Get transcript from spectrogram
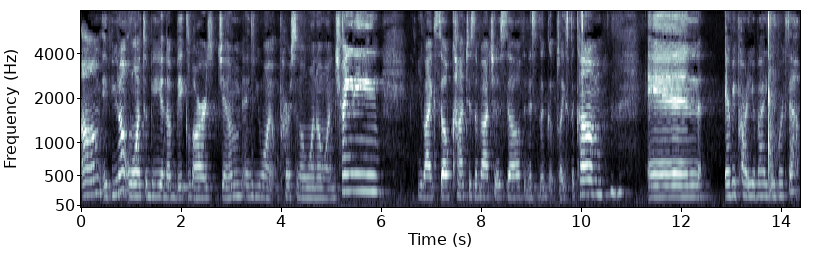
Um, if you don't want to be in a big, large gym and you want personal one-on-one training, you like self-conscious about yourself, then this is a good place to come. And every part of your body works out.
